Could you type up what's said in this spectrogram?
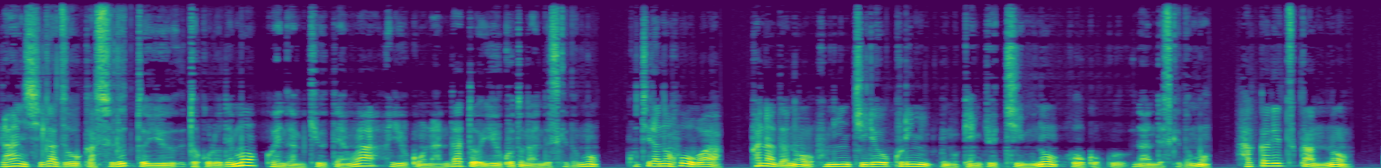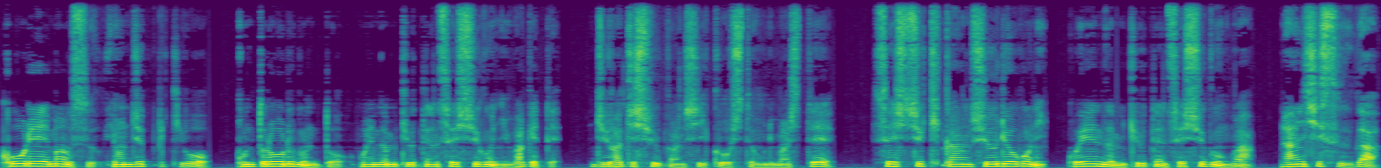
卵子が増加するというところでも、コエンザミ Q 点は有効なんだということなんですけども、こちらの方はカナダの不妊治療クリニックの研究チームの報告なんですけども、8ヶ月間の高齢マウス40匹をコントロール群とコエンザミ Q 点摂取群に分けて18週間飼育をしておりまして、接種期間終了後にコエンザミ9点接種群は卵子数が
